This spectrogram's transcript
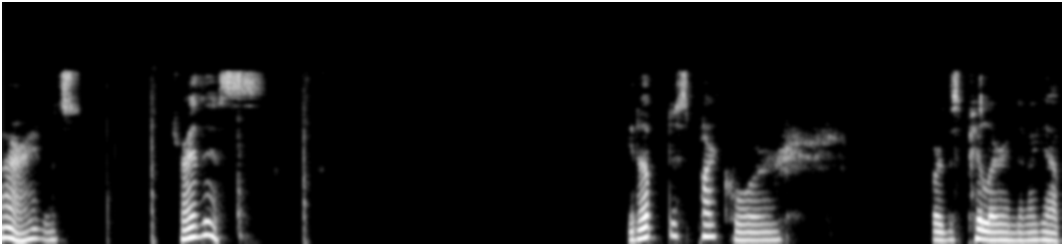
Alright, let's try this. Get up this parkour. Or this pillar, and then I gotta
